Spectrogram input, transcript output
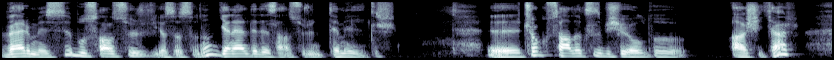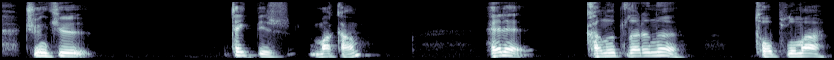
vermesi bu sansür yasasının genelde de sansürün temelidir. Ee, çok sağlıksız bir şey olduğu aşikar. Çünkü tek bir makam hele kanıtlarını topluma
